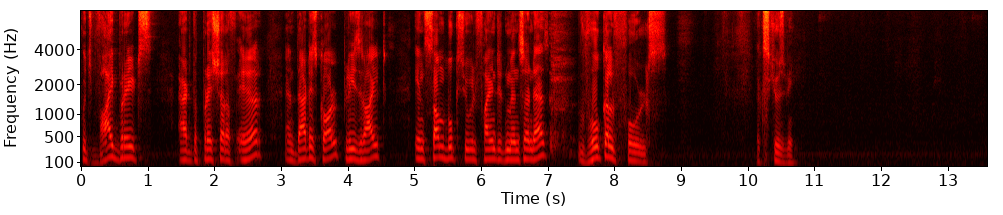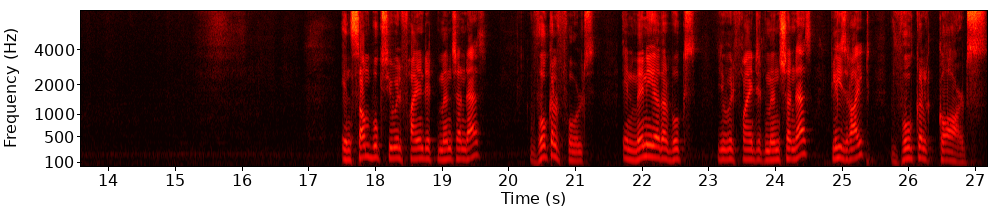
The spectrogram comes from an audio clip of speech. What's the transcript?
which vibrates at the pressure of air and that is called, please write, in some books you will find it mentioned as vocal folds. Excuse me. In some books you will find it mentioned as vocal folds. In many other books, you will find it mentioned as, please write, vocal cords.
